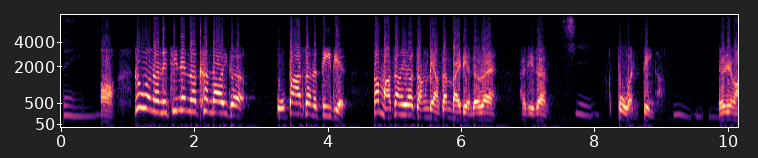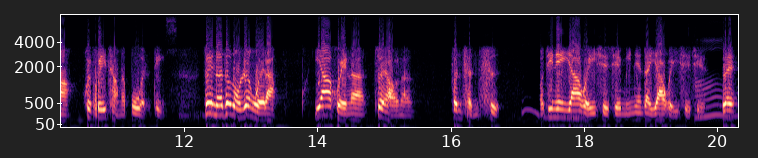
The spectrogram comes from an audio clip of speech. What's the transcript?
对哦。如果呢你今天呢看到一个五八三的低点，那马上又要涨两三百点，对不对？台积电是不稳定啊，嗯嗯嗯了解吗？会非常的不稳定。所以呢，周总认为啦，压回呢最好呢分层次。嗯我今天压回一些些，明天再压回一些些，哦对不对？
